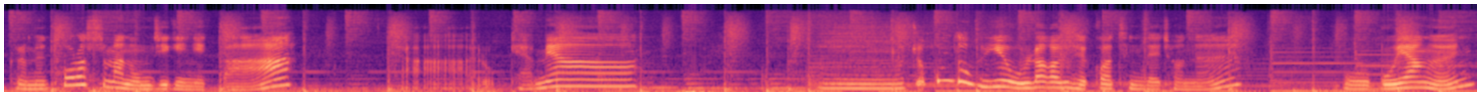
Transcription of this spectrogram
그러면 토러스만 움직이니까. 자 이렇게 하면 음, 조금 더 위에 올라가도 될 것 같은데 저는. 뭐 모양은.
